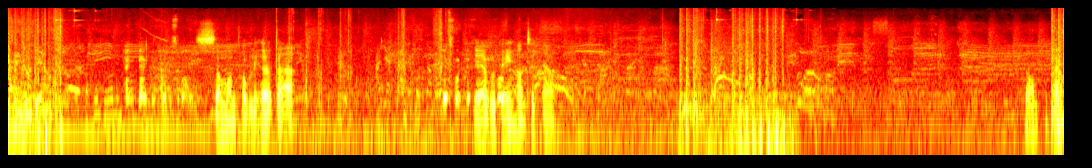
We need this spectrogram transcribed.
Tango down. Hang back before the spot. Someone probably heard that. Like Yeah, we're being hunted now. Go on, pop out.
